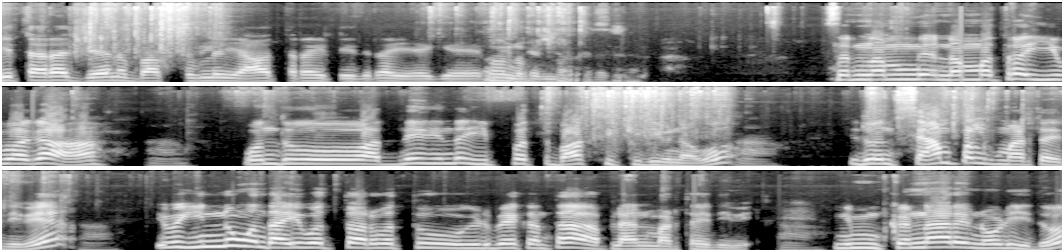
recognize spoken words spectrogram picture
ಈ ತರ ಜೇನು ಬಾಕ್ಸ್ಗಳು ಯಾವ ತರ ಇಟ್ಟಿದ್ರ ಹೇಗೆ ಸರ್. ನಮ್ಗೆ ನಮ್ಮ ಹತ್ರ ಇವಾಗ. ಒಂದು ಹದಿನೈದಿಂದ ಇಪ್ಪತ್ತು ಬಾಕ್ಸ್ ಇಕ್ಕಿದೀವಿ ನಾವು ಇದೊಂದು ಸ್ಯಾಂಪಲ್ ಮಾಡ್ತಾ ಇದೀವಿ ಇವಾಗ ಇನ್ನೂ ಒಂದು ಐವತ್ತು ಅರವತ್ತು ಇಡ್ಬೇಕಂತ ಪ್ಲಾನ್ ಮಾಡ್ತಾ ಇದೀವಿ. ನಿಮ್ ಕಣ್ಣಾರೆ ನೋಡಿ ಇದು.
